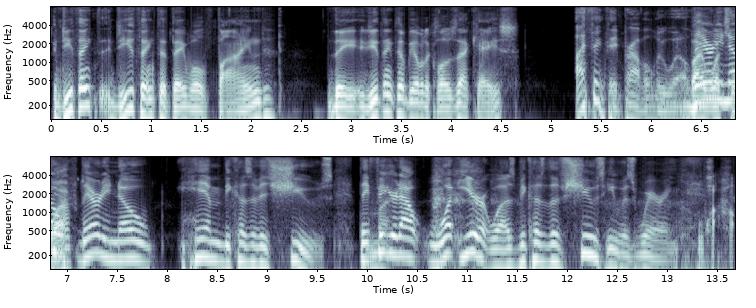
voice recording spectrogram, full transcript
Do you think? Do you think that they will find the? Do you think they'll be able to close that case? I think they probably will. By they already what's know. left? They already know him because of his shoes. They figured out what year it was because of the shoes he was wearing. Wow,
